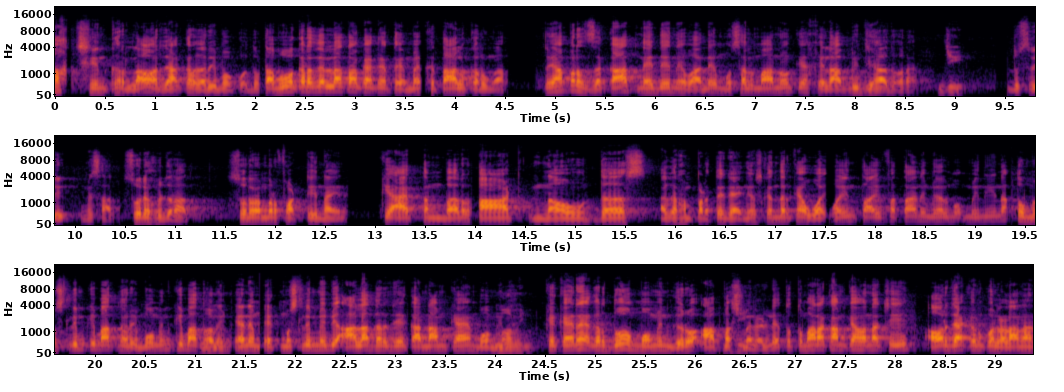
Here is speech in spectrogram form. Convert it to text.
حق چھین کر لاؤ اور جا کر غریبوں کو دو۔ تو ابو بکر رضی اللہ تعالیٰ کیا کہتے ہیں؟ میں قتال کروں گا۔ تو یہاں پر زکوٰۃ نہیں دینے والے مسلمانوں کے خلاف بھی جہاد ہو رہا ہے۔ جی۔ دوسری مثال سورہ حجرات سورہ نمبر 49 کی آیت نمبر آٹھ نو دس اگر ہم پڑھتے جائیں گے اس کے اندر کیا وَإِن طَائِفَتَانِ مِنَ الْمُؤْمِنِينَ تو مسلم کی بات نہیں ہو رہی مومن کی بات ہو رہی۔ یعنی ایک مسلم میں بھی اعلیٰ درجے کا نام کیا ہے؟ مومن۔ مومن۔ کہ کہہ رہے ہیں اگر دو مومن گروہ آپس میں لڑ لے تو تمہارا کام کیا ہونا چاہیے؟ اور جا کے ان کو لڑانا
